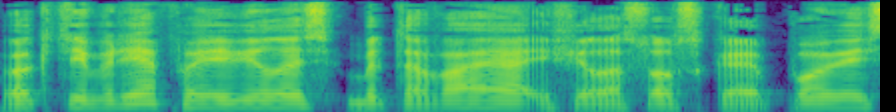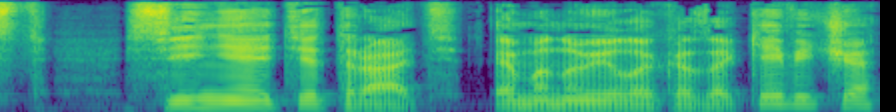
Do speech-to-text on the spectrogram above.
В октябре появилась бытовая и философская повесть «Синяя тетрадь» Эммануила Казакевича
